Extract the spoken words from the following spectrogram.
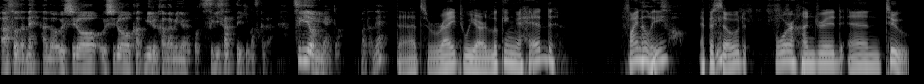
あ、そうだね。あの、後ろ、後ろをか見る鏡のようにこう過ぎ去っていきますから。次を見ないと。またね。That's right. We are looking ahead. Finally, episode 402.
